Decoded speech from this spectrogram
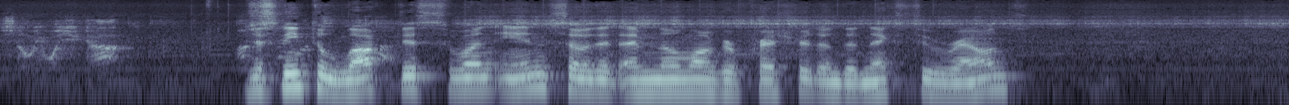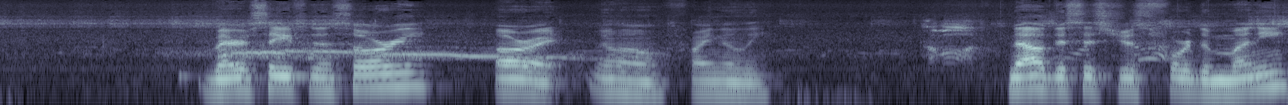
Show me what you got. Just need to lock this one in so that I'm no longer pressured on the next two rounds. Better safe than sorry. Alright. Oh, finally. Now this is just for the money.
